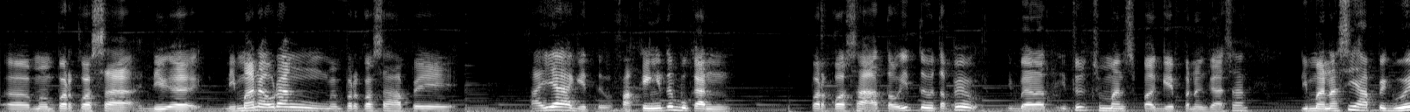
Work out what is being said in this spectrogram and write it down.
eh, memperkosa di eh, di mana orang memperkosa HP saya gitu. Fucking itu bukan perkosa atau itu tapi ibarat itu cuman sebagai penegasan di mana sih HP gue?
